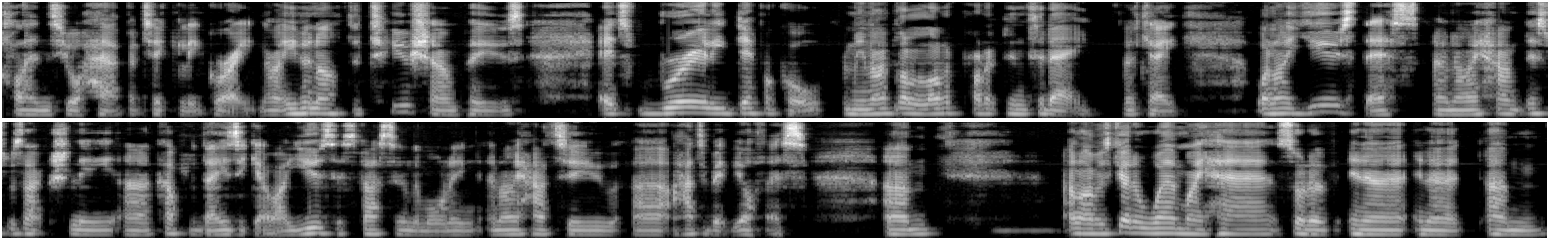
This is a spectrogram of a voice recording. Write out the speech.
cleanse your hair particularly great. Now, even after two shampoos, it's really difficult. I mean, I've got a lot of product in today. Okay, when I used this, and I had this was actually a couple of days ago. I used this first thing in the morning, and I had to uh, I had to be at the office. Um, and I was going to wear my hair sort of in a in a um,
